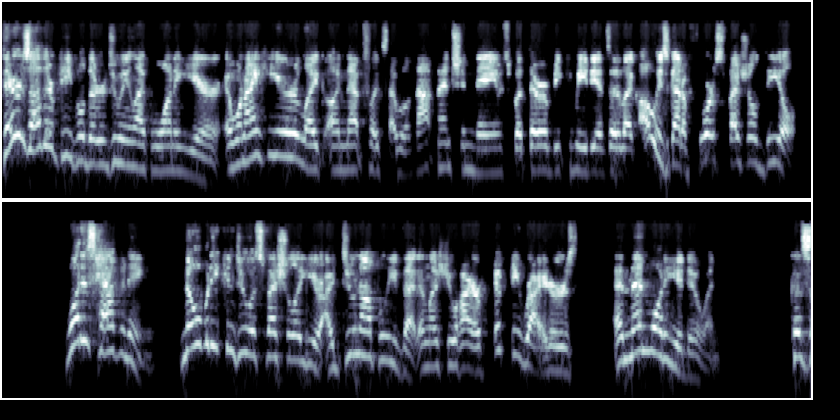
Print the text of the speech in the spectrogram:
there's other people that are doing like one a year, and when I hear like on Netflix, I will not mention names, but there will be comedians that are like, "Oh, he's got a four special deal." What is happening? Nobody can do a special a year. I do not believe that unless you hire 50 writers and then what are you doing? Because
